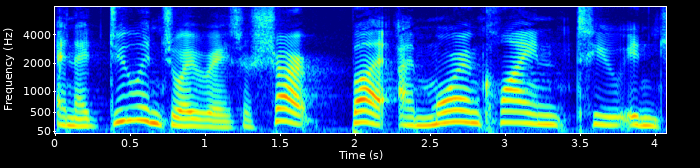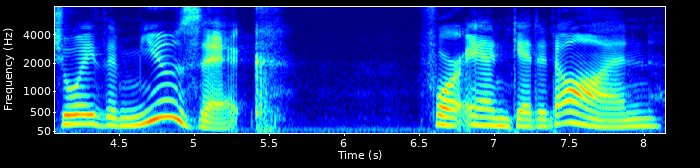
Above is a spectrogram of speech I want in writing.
And I do enjoy Razor Sharp, but I'm more inclined to enjoy the music for and get it on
